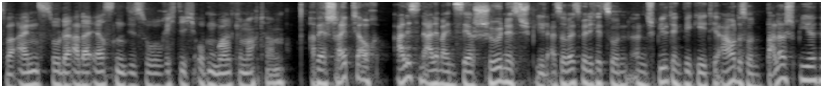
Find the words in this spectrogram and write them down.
Es war eins so der allerersten, die so richtig Open World gemacht haben. Aber er schreibt ja auch alles in allem ein sehr schönes Spiel. Also, weißt du, wenn ich jetzt so ein, an ein Spiel denke wie GTA oder so ein Ballerspiel,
